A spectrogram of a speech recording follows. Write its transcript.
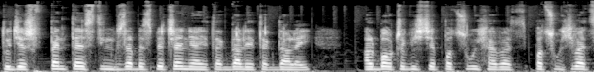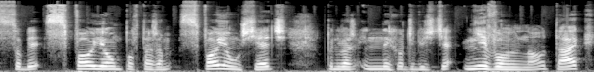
tudzież w pentesting, w zabezpieczenia i tak dalej, i tak dalej, albo oczywiście podsłuchiwać, podsłuchiwać sobie swoją, powtarzam, swoją sieć, ponieważ innych oczywiście nie wolno, tak?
